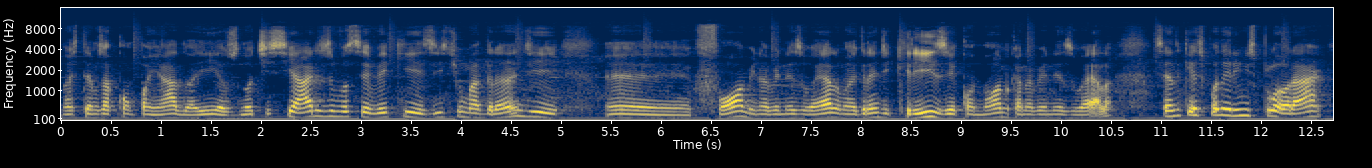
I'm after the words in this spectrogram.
nós temos acompanhado aí os noticiários e você vê que existe uma grande é, fome na Venezuela, uma grande crise econômica na Venezuela, sendo que eles poderiam explorar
